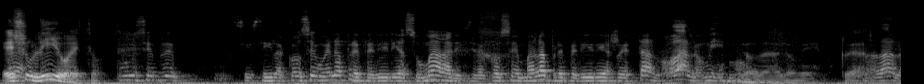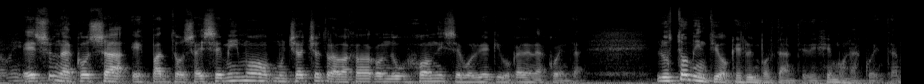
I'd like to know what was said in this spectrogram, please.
Es un lío esto. Uno siempre, si, si la cosa es buena, preferiría sumar, y si la cosa es mala, preferiría restar, no da lo mismo. No da lo mismo. Es una cosa espantosa. Ese mismo muchacho trabajaba con Doug y se volvió a equivocar en las cuentas. Lustó mintió, que es lo importante, dejemos las cuentas.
